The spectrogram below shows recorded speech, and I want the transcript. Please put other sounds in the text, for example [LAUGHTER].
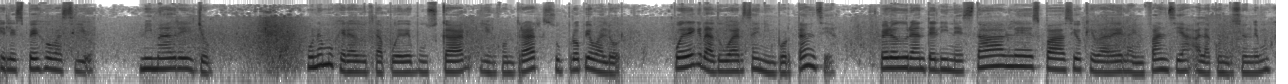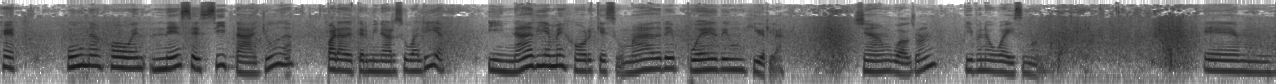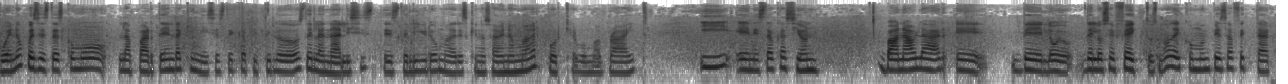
El espejo vacío. Mi madre y yo. Una mujer adulta puede buscar y encontrar su propio valor. Puede graduarse en importancia, pero durante el inestable espacio que va de la infancia a la condición de mujer, una joven necesita ayuda para determinar su valía y nadie mejor que su madre puede ungirla. Jean Waldron, Given Away Simone. Em, bueno, pues esta es como la parte en la que inicia este capítulo 2 del análisis de este libro Madres que no saben amar por Carol Bright. Y en esta ocasión van a hablar eh, de, de los efectos, ¿no? De cómo empieza a afectar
